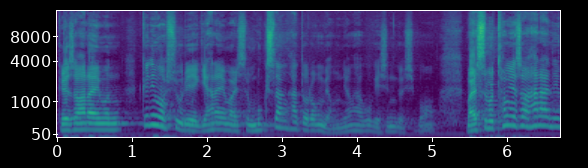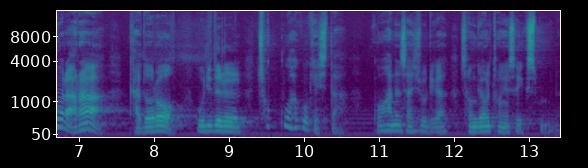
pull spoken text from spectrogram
그래서 하나님은 끊임없이 우리에게 하나님의 말씀을 묵상하도록 명령하고 계신 것이고 말씀을 통해서 하나님을 알아가도록 우리들을 촉구하고 계시다고 하는 사실 우리가 성경을 통해서 읽습니다.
